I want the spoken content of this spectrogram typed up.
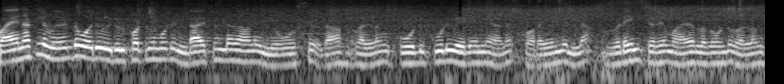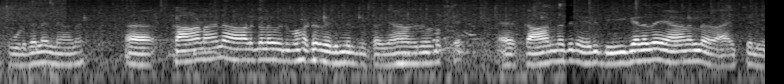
വയനാട്ടിൽ വീണ്ടും ഒരു ഉരുൾപൊട്ടലും കൂടി ഉണ്ടായിട്ടുണ്ടെന്നാണ് ന്യൂസ് ഇതാ വെള്ളം കൂടി കൂടി കുറയുന്നില്ല. ഇവിടെയും ചെറിയ മഴ ഉള്ളതുകൊണ്ട് വെള്ളം കൂടുതൽ തന്നെയാണ്. കാണാൻ ആളുകൾ ഒരുപാട് വരുന്നുണ്ട് കേട്ടോ ഞാൻ അവരോടൊക്കെ കാണുന്നതിന് ഒരു ഭീകരതയാണല്ലോ ആക്ച്വലി.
